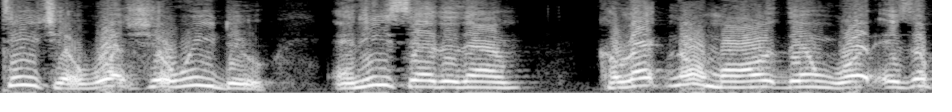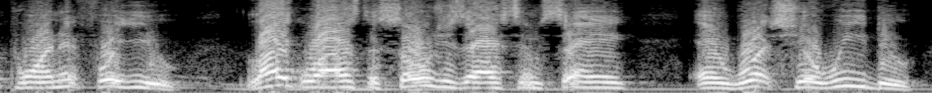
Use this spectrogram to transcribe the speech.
Teacher, what shall we do? And he said to them, Collect no more than what is appointed for you. Likewise, the soldiers asked him, saying, And what shall we do?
